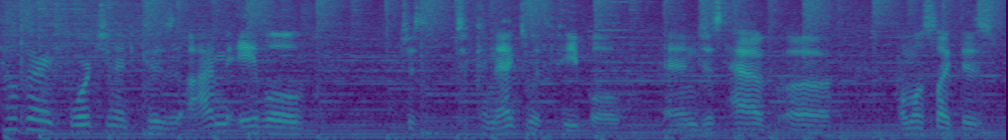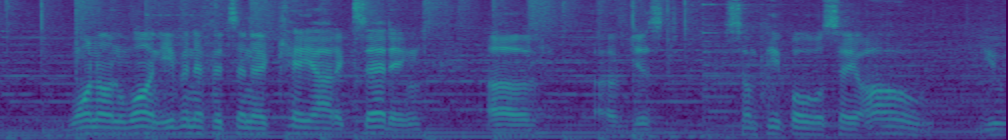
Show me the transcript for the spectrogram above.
feel very fortunate because I'm able just to connect with people and just have uh, almost like this one-on-one, even if it's in a chaotic setting, of of just some people will say, "Oh, you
